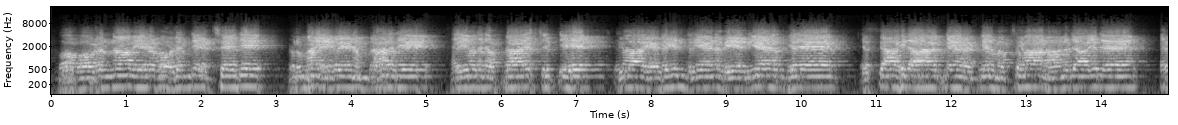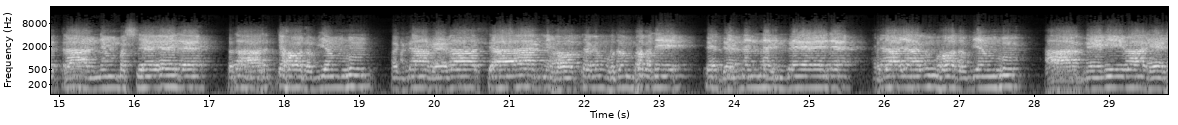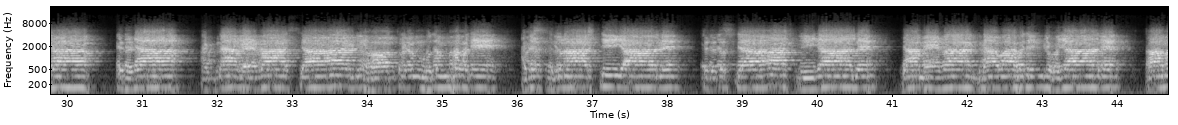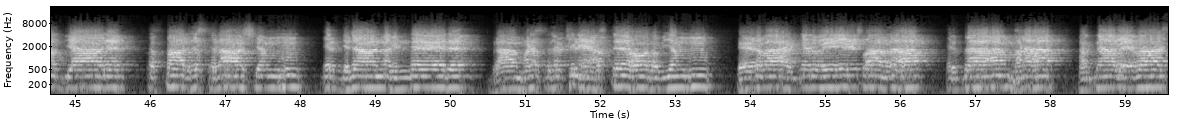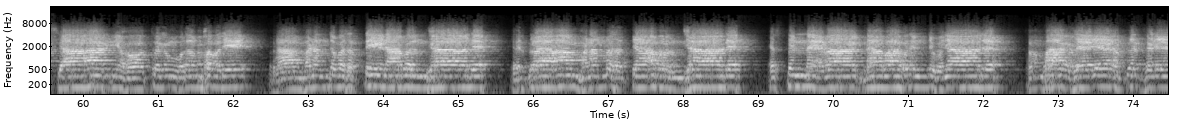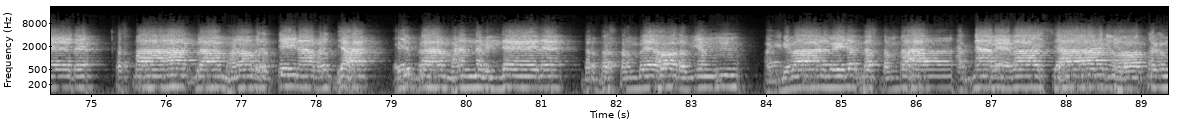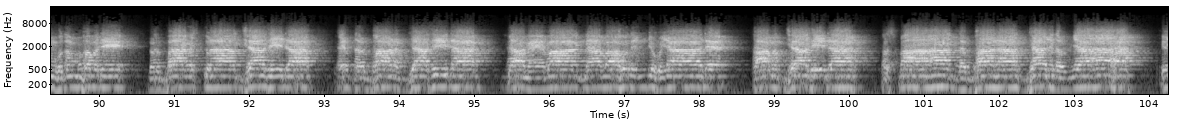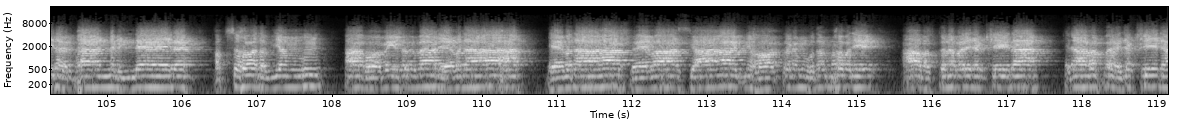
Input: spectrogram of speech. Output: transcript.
गोपोषन्नो वीरपोषन्ते यत्सेति ब्रह्मणैवेणम् प्रहरते। सैव ततः प्रायश्चित्यः शिवा एषेन्द्रियेण वीर्येण लभ्यते। यस्याहिताज्ञैरज्ञर्मत्स्यमानो न जायते। यत्रान्यम् पश्येत्। तदा सत्यहोतव्यम् अग्नावेवास्याग्निहोत्रकम् हुतम् भवति। यद्यन्न इन्द्रेत् अजायागम् होतव्यम्। आग्नेयीवा एषा यदजा अग्नावेवास्याग्निहोत्रकम् हुतम् भवति। अजस्य जुनाश्नीयात् यदस्याश्नीयात् यामेवाग्नावाहुतिम् जुहुयात् तामद्यात् तस्मादजस्य नाश्यम् यद्यजान्न विन्देत् ब्राह्मणस्य दक्षिणे हस्ते होतव्यम्। स्वानः यद्ब्राह्मणः अग्नावेवास्याग्निहोत्रकम् हुतम् भवति। ब्राह्मणम् तु वसत्तेनावरुन्ध्यात् यद्ब्राह्मणम् वसत्यापरुन्ध्यात् यस्मिन्नेवाज्ञावाहुतिम् जुहुयात् सम्भागधेयेन व्यर्थयेत् तस्मात् ब्राह्मणो वसत्तेनावरुध्यः यद्ब्राह्मणम् न विन्देत् दर्भस्तम्भे होतव्यम् अग्निवानवेदर्भस्तम्भः अग्नावेवास्याग्निहोत्रकम् हुतम् भवति। यामेवाज्ञाबाहुतिम् जुहुयात् तामध्यासीत तस्माद्दर्भानाध्यासितव्याः विदर्भान्न विन्देत् अप्सहोतव्यम् आपो वै सर्वा देवताः। देवताः स्वेवास्याग्निहोत्रकम् हुतम् भवति। आवस्तु न परिचक्षेत। यदावः परिचक्षेत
